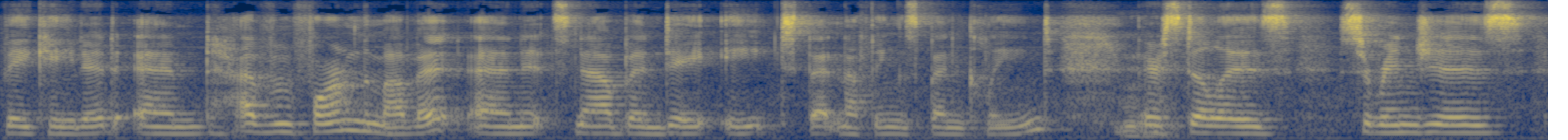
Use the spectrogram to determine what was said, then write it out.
vacated and have informed them of it. And it's now been day eight that nothing's been cleaned. Mm-hmm. There still is syringes,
